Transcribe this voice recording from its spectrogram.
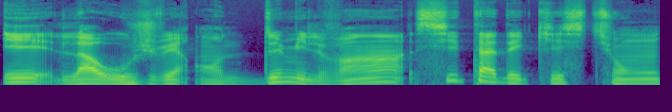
et là où je vais en 2020. Si tu as des questions,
